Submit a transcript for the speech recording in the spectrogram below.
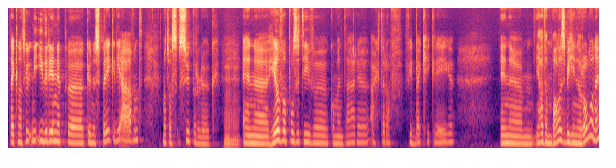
dat ik natuurlijk niet iedereen heb eh, kunnen spreken die avond. Maar het was superleuk. En eh, heel veel positieve commentaren achteraf, feedback gekregen. En ehm, ja, de bal is beginnen rollen, hè.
